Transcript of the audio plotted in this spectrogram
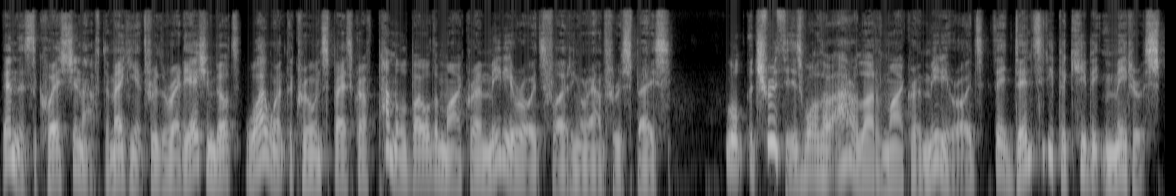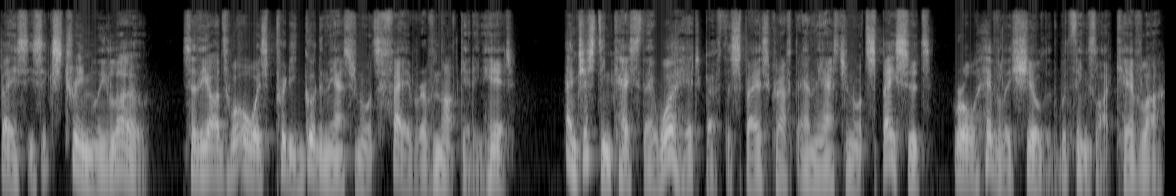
Then there's the question, after making it through the radiation belts, why weren't the crew and spacecraft pummeled by all the micrometeoroids floating around through space? Well, the truth is, while there are a lot of micrometeoroids, their density per cubic metre of space is extremely low, so the odds were always pretty good in the astronauts' favour of not getting hit. And just in case they were hit, both the spacecraft and the astronauts' spacesuits were all heavily shielded with things like Kevlar.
